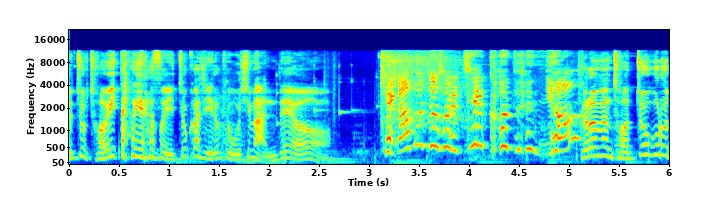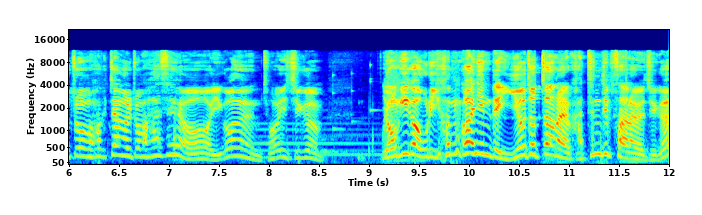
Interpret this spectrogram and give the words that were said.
이쪽 저희 땅이라서 이쪽까지 이렇게 오시면 안 돼요 제가 먼저 설치했거든요. 그러면 저쪽으로 좀 확장을 좀 하세요 이거는 저희 지금 여기가 우리 현관인데 이어졌잖아요 같은 집 살아요 지금?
